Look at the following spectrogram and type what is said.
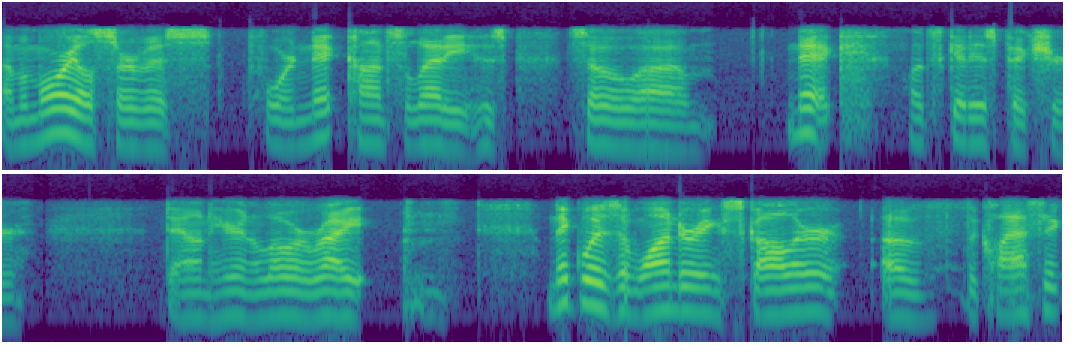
a memorial service for Nick Consoletti, who's so um, Nick. Let's get his picture down here in the lower right. Nick was a wandering scholar of the classic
